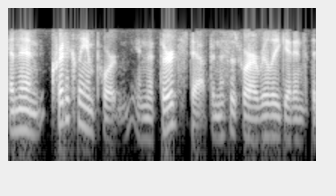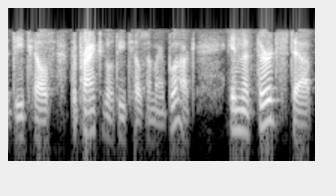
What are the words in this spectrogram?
And then critically important in the third step, and this is where I really get into the details, the practical details of my book, in the third step,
